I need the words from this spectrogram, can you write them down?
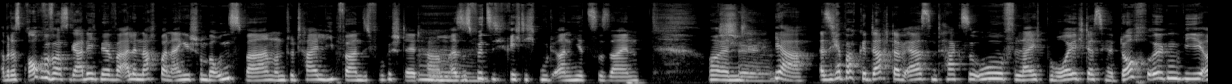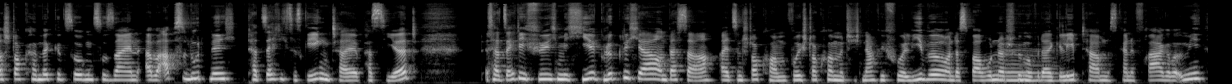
Aber das brauchen wir fast gar nicht mehr, weil alle Nachbarn eigentlich schon bei uns waren und total lieb waren, sich vorgestellt mm. haben. Also es fühlt sich richtig gut an, hier zu sein. Und Schön. ja, also ich habe auch gedacht am ersten Tag so, oh, vielleicht bereue ich das ja doch irgendwie aus Stockholm weggezogen zu sein, aber absolut nicht. Tatsächlich ist das Gegenteil passiert. Tatsächlich fühle ich mich hier glücklicher und besser als in Stockholm, wo ich Stockholm natürlich nach wie vor liebe und das war wunderschön, mm. wo wir da mhm. gelebt haben, das ist keine Frage, aber irgendwie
